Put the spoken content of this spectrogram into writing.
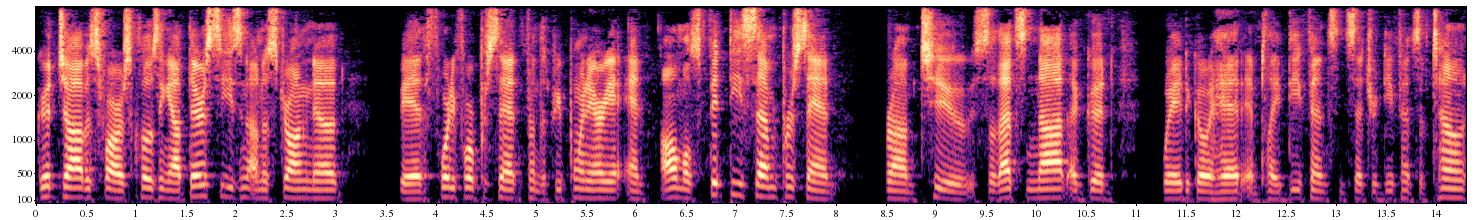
good job as far as closing out their season on a strong note with 44% from the three point area and almost 57% from two. So that's not a good way to go ahead and play defense and set your defensive tone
